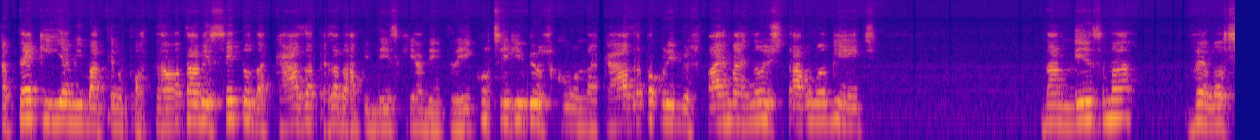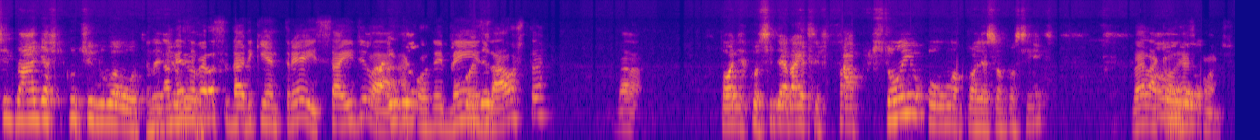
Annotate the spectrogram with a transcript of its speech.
até que ia me bater no portão, atravessei toda a casa, apesar da rapidez que adentrei, consegui ver os cômodos da casa, procurei meus pais, mas não estavam no ambiente. Na mesma velocidade, acho que continua outra, né? Na mesma velocidade que entrei, saí de lá, acordei bem exausta. Vai lá. Pode considerar esse fato sonho ou uma projeção consciente? Vai lá, Cláudio, responde.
